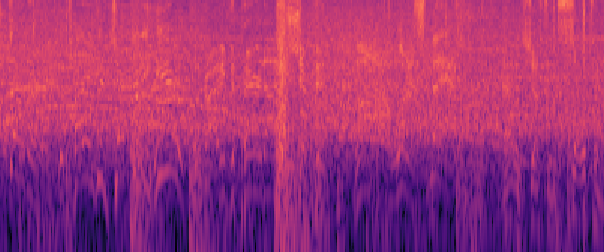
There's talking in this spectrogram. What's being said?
Stunner. The title's in jeopardy here. I think the paradigm has shifted. Ah, what a smash. That is just insulting.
